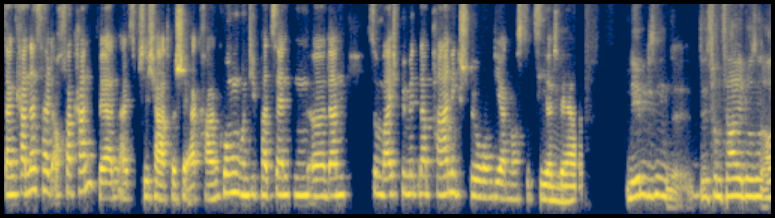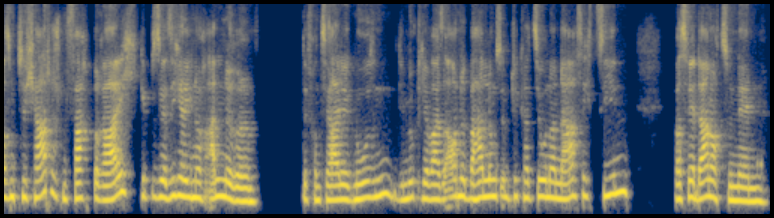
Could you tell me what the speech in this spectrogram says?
dann kann das halt auch verkannt werden als psychiatrische Erkrankung und die Patienten äh, dann zum Beispiel mit einer Panikstörung diagnostiziert mhm. werden neben diesen äh, Differentialdiagnosen aus dem psychiatrischen Fachbereich gibt es ja sicherlich noch andere Differentialdiagnosen, die möglicherweise auch eine Behandlungsimplikation dann nach sich ziehen. Was wäre da noch zu nennen?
